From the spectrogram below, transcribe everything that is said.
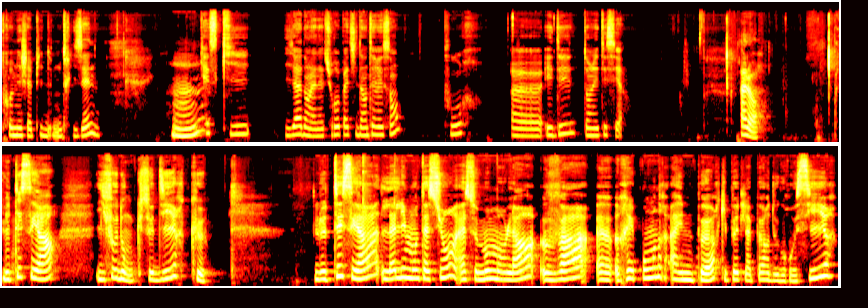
premiers chapitres de Nutrizen. Mmh. Qu'est-ce qu'il y a dans la naturopathie d'intéressant pour euh, aider dans les TCA Alors, le TCA, il faut donc se dire que le TCA, l'alimentation à ce moment-là va euh, répondre à une peur qui peut être la peur de grossir,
